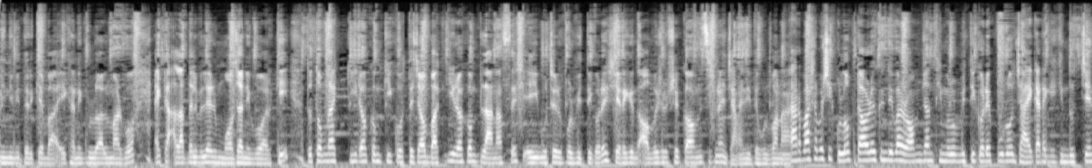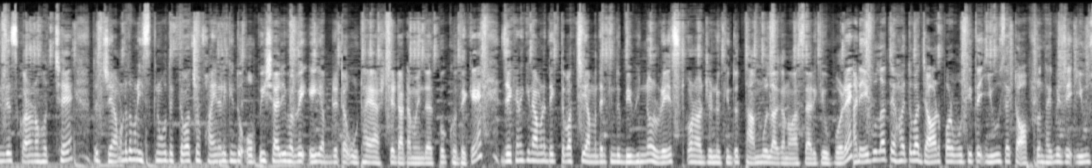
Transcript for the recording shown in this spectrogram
মিনিমিদেরকে বা এখানে গুলাল মারবো, একটা আলাদা লেভেলের মজা নিব আর কি। তো তোমরা কি রকম কি করতে চাও বা কি রকম প্ল্যান আছে এই উটের উপর ভিত্তি করে, সেটা কিন্তু অবশ্যই কমেন্ট সেকশনে জানিয়ে দিতে ভুলবো না। তার পাশাপাশি ক্লোক টাওয়ারে কিন্তু এবার রমজান থিমের উপর ভিত্তি করে পুরো জায়গাটাকে কিন্তু চেঞ্জেস করানো হচ্ছে। তো যেমন তোমরা স্ক্রিনে দেখতে পাচ্ছ ফাইনালি কিন্তু অফিসিয়ালি ভাবে এই আপডেটটা উঠায় আসছে ডাটা মাইন্ডার পক্ষ থেকে, যেখানে কিন্তু আমরা দেখতে পাচ্ছি আমাদের কিন্তু বিভিন্ন রেস্ট করার জন্য কিন্তু তাম্বু লাগানো আছে আর কি উপরে। আর এগুলাতে হয়তো বা যাওয়ার পরবর্তীতে ইউজ একটা অপশন থাকবে, যে ইউজ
